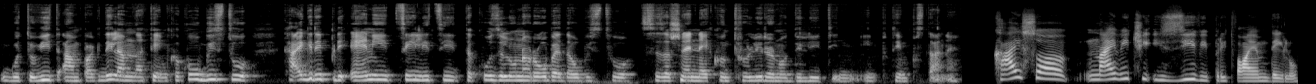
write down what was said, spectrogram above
ugotoviti, ampak delam na tem, kako v bistvu, kaj gre pri eni celici tako zelo narobe, da v bistvu se začne nekontrolirano deliti in, in potem postane. Kaj so največji izzivi pri tvojem delu?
